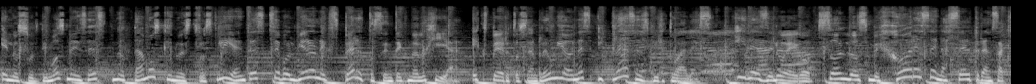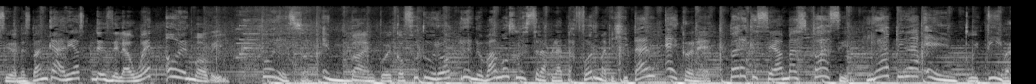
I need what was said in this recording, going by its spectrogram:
En los últimos meses, notamos que nuestros clientes se volvieron expertos en tecnología, expertos en reuniones y clases virtuales. Y desde luego, son los mejores en hacer transacciones bancarias desde la web o el móvil. Por eso, en Banco Ecofuturo renovamos nuestra plataforma digital Econet para que sea más fácil, rápida e intuitiva.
